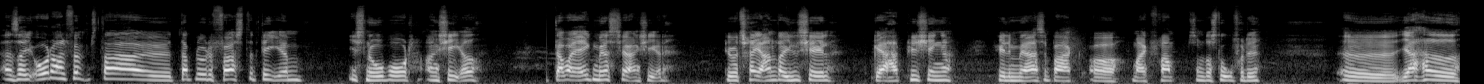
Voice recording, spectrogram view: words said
altså i 98, der, øh, der blev det første DM i snowboard arrangeret. Der var jeg ikke med til at arrangere det. Det var tre andre ildsjæle, Gerhard Pischinger, Helle Mersebak og Mike Fram, som der stod for det. Øh, jeg, havde,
